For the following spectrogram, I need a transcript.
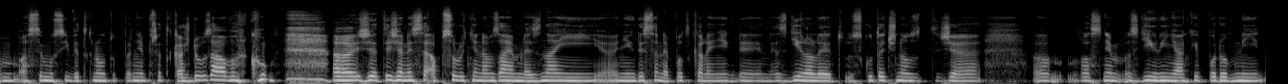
um, asi musí vytknout úplně před každou závorku, uh, že ty ženy se absolutně navzájem neznají, uh, nikdy se nepotkali, nikdy nezdíleli tu skutečnost, že um, vlastně sdílí nějaký podobný uh,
